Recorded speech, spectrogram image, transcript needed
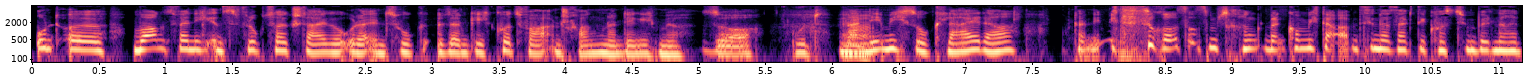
und äh, morgens, wenn ich ins Flugzeug steige oder in Zug, dann gehe ich kurz vor den Schrank und dann denke ich mir, so, Gut. Und dann nehme ich so Kleider und dann nehme ich das so raus aus dem Schrank und dann komme ich da abends hin, da sagt die Kostümbildnerin,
